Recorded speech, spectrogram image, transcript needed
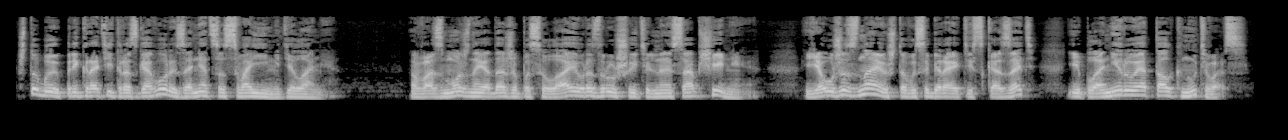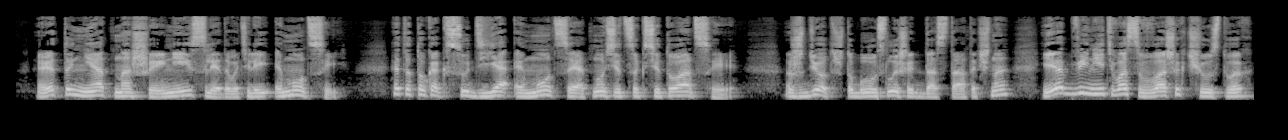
чтобы прекратить разговор и заняться своими делами. Возможно, я даже посылаю разрушительное сообщение – я уже знаю, что вы собираетесь сказать, и планирую оттолкнуть вас. Это не отношение исследователей эмоций. Это то, как судья эмоций относится к ситуации. Ждет, чтобы услышать достаточно и обвинить вас в ваших чувствах,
